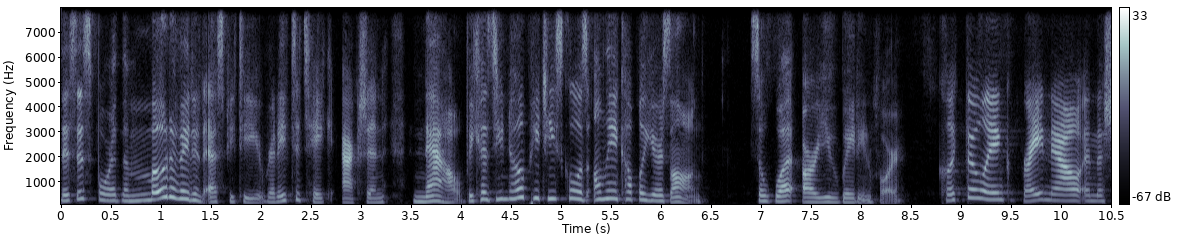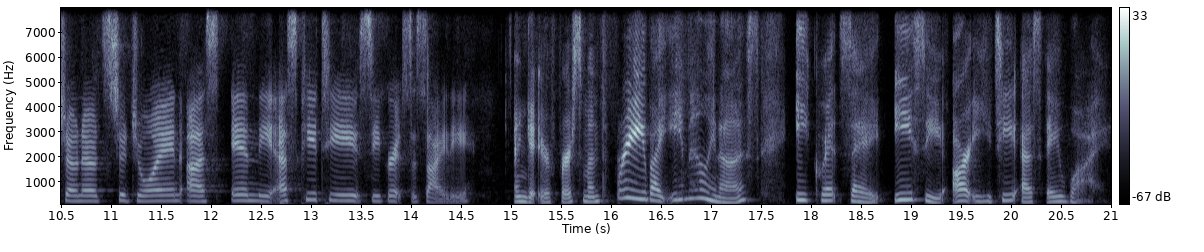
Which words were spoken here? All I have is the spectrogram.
This is for the motivated SPT ready to take action now because you know PT school is only a couple years long. So, what are you waiting for? Click the link right now in the show notes to join us in the SPT Secret Society. And get your first month free by emailing us ecretsay, E C R E T S A Y.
